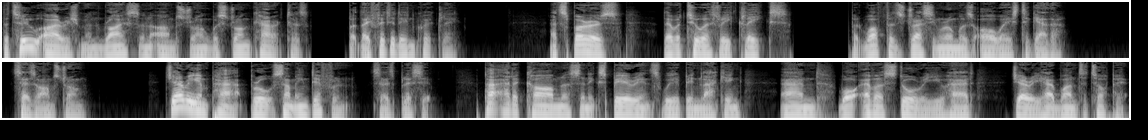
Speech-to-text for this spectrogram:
The two Irishmen, Rice and Armstrong, were strong characters, but they fitted in quickly. At Spurs, there were two or three cliques, but Watford's dressing room was always together, says Armstrong. Gerry and Pat brought something different, says Blissett. Pat had a calmness and experience we had been lacking, and whatever story you had, Gerry had one to top it.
